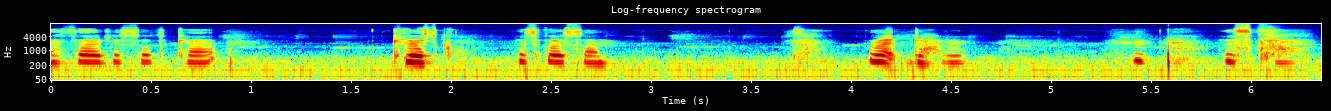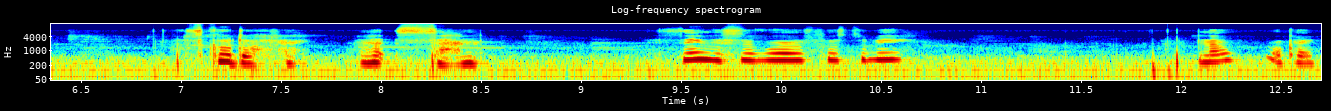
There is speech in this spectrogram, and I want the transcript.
I thought I just saw the cat. Okay, let's go. Let's go, son. I meant daughter. let's go. Let's go, daughter. I meant son. I think this is where I'm supposed to be. No? Okay.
